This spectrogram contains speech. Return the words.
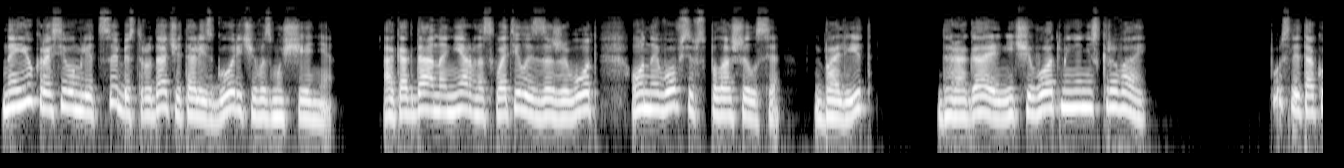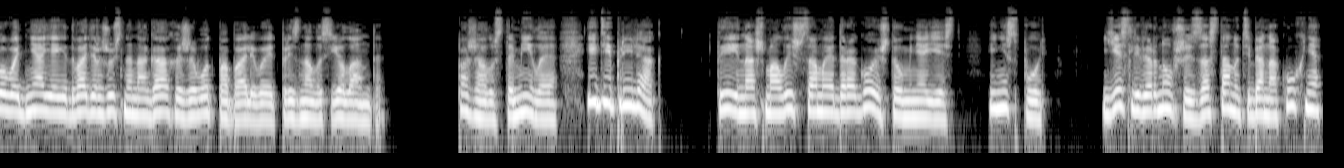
на ее красивом лице без труда читались горечь и возмущение. А когда она нервно схватилась за живот, он и вовсе всполошился. «Болит? Дорогая, ничего от меня не скрывай». «После такого дня я едва держусь на ногах, и живот побаливает», — призналась Йоланда. «Пожалуйста, милая, иди приляг. Ты и наш малыш самое дорогое, что у меня есть, и не спорь. Если, вернувшись, застану тебя на кухне,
